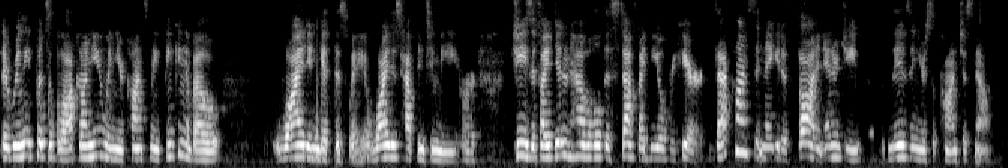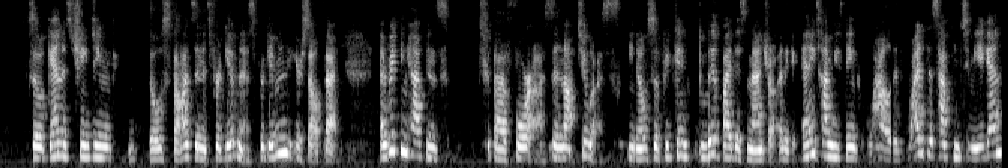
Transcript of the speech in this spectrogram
It really puts a block on you when you're constantly thinking about why I didn't get this way, or why this happened to me, or geez, if I didn't have all this stuff, I'd be over here. That constant negative thought and energy lives in your subconscious now. So again, it's changing those thoughts and it's forgiveness, forgiving yourself that everything happens to, uh, for us and not to us. You know, so if you can live by this mantra, like anytime you think, "Wow, why did this happen to me again?"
